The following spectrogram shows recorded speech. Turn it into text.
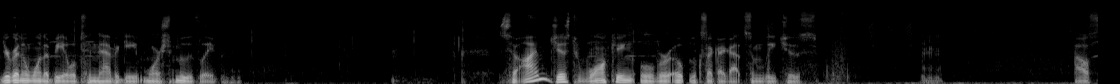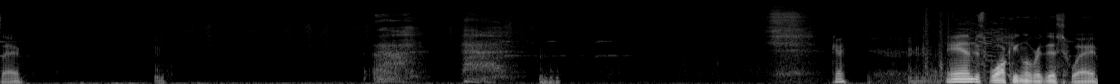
you're going to want to be able to navigate more smoothly. So I'm just walking over. Oh, looks like I got some leeches. I'll say. Okay. And just walking over this way.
